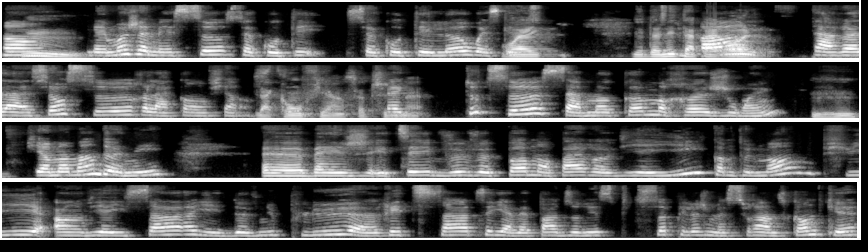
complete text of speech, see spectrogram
Non, hmm. mais moi, j'aimais ça, ce côté, ce côté-là où est-ce que tu, de donner ta parole. Ta relation sur la confiance. La confiance, absolument. tout ça, ça m'a comme rejoint. Mm-hmm. Puis à un moment donné, euh, ben, j'ai, tu sais, veux, veux pas, mon père a vieilli comme tout le monde, puis en vieillissant, il est devenu plus euh, réticent, tu sais, il avait peur du risque, puis tout ça, puis là, je me suis rendu compte que,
